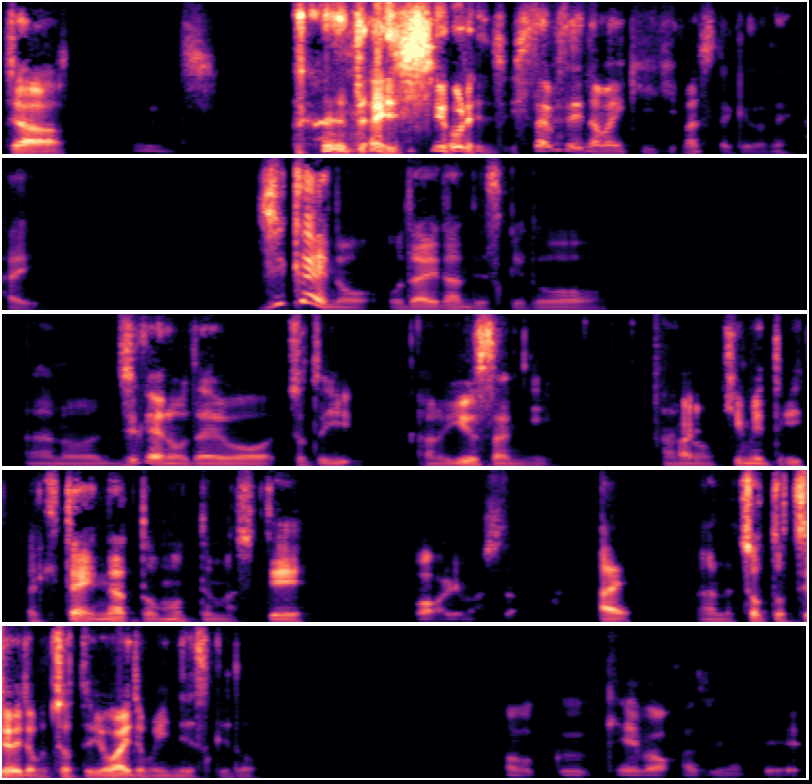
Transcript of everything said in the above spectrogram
じゃあ、オレンジ。大師オレンジ。久々に名前聞きましたけどね。はい。次回のお題なんですけど、あの、次回のお題をちょっとゆ、あの、ゆうさんに、あの、は決めていただきたいなと思ってまして、わかりました。あの、ちょっと強いでもちょっと弱いでもいいんですけど、まあ僕、競馬を始めて、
